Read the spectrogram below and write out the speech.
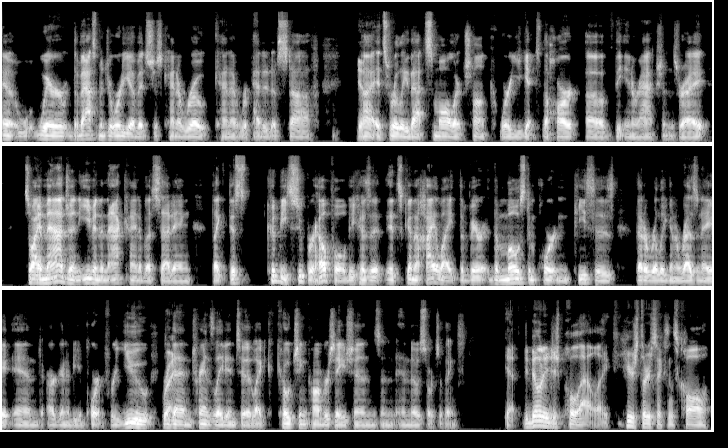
uh, where the vast majority of it's just kind of rote kind of repetitive stuff. Yeah. uh, it's really that smaller chunk where you get to the heart of the interactions right? So I imagine even in that kind of a setting, like this could be super helpful because it, it's going to highlight the very the most important pieces that are really going to resonate and are going to be important for you right. to then translate into like coaching conversations and and those sorts of things yeah the ability to just pull out like here's 30 seconds call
